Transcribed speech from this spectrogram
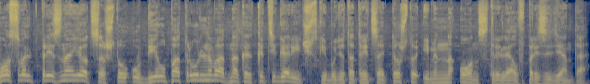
Освальд признается, что убил патрульного, однако категорически будет отрицать то, что именно он стрелял в президента.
